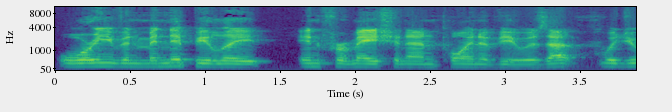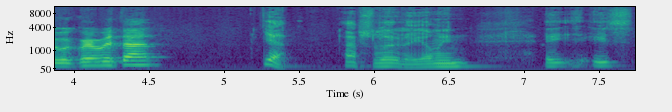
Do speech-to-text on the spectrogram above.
or even manipulate information and point of view. Is that? Would you agree with that? Yeah, absolutely. I mean, it, it's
